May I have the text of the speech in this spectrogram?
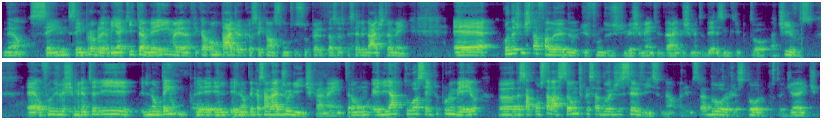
Não, sem, sem problema. E aqui também, Mariana, fica à vontade, porque eu sei que é um assunto super da sua especialidade também. É, quando a gente está falando de fundos de investimento e da investimento deles em criptoativos, é, o fundo de investimento ele, ele, não tem, ele, ele não tem personalidade jurídica, né? Então ele atua sempre por meio uh, dessa constelação de prestadores de serviço, né? o administrador, o gestor, o custodiante.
